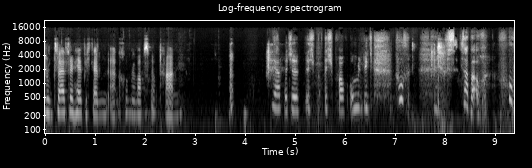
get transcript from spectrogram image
Im Zweifel helfe ich dann an Krümelmops beim Tragen. Ja, bitte. Ich, ich brauche unbedingt. Puh. Das ist aber auch. Puh.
